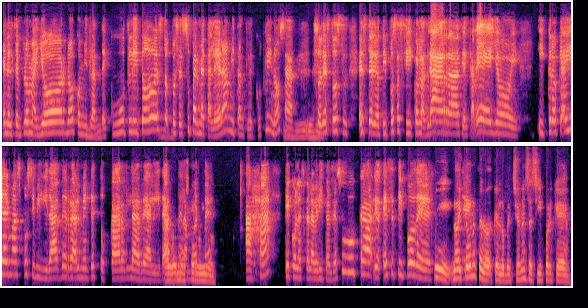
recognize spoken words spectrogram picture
en el templo mayor, ¿no? Con Mitlantecutli, todo esto, pues es súper metalera Mitlantecutli, ¿no? O sea, son estos estereotipos así con las garras y el cabello y, y creo que ahí hay más posibilidad de realmente tocar la realidad de la muerte. Ajá, que con las calaveritas de azúcar, e, ese tipo de... Sí, no, y qué bueno que lo, que lo mencionas así porque,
